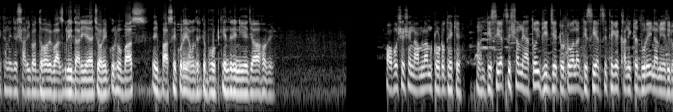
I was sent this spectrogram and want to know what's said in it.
এখানে যে সারিবদ্ধভাবে বাসগুলি দাঁড়িয়ে আছে, অনেকগুলো বাস, এই বাসে করেই আমাদেরকে ভোট কেন্দ্রে নিয়ে যাওয়া হবে। অবশেষে নামলাম টোটো থেকে। ডিসিআরসির সামনে এতই ভিড় যে টোটোওয়ালা ডিসিআরসি থেকে খানিকটা দূরেই নামিয়ে দিল।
